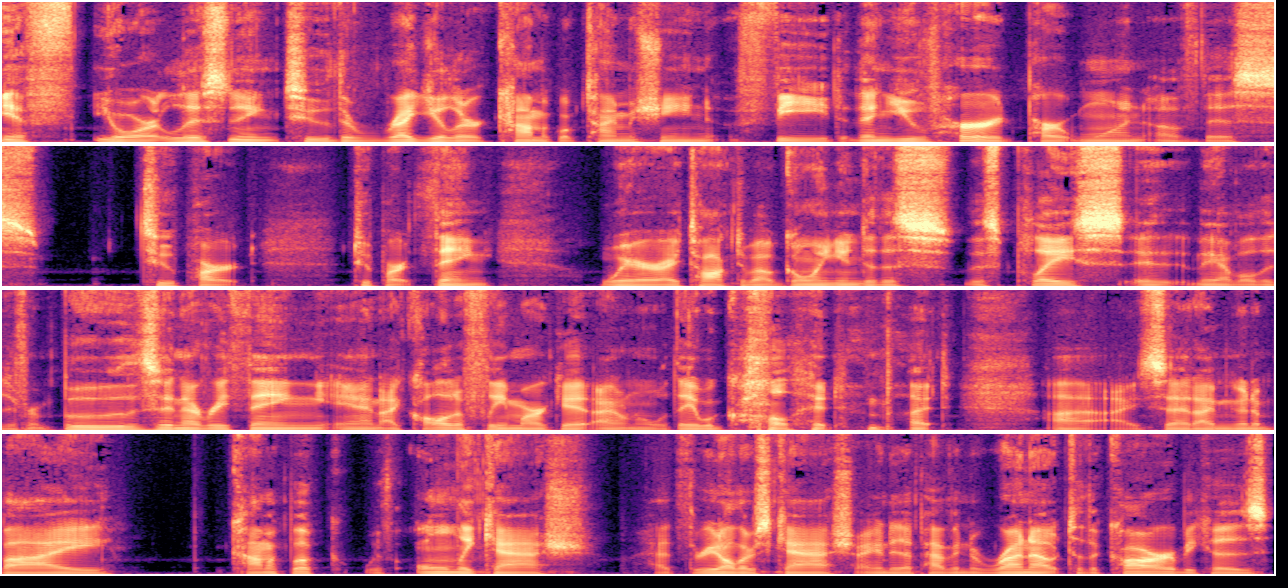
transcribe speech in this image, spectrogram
If you're listening to the regular Comic Book Time Machine feed, then you've heard part one of this two part two part thing where I talked about going into this this place. It, they have all the different booths and everything, and I call it a flea market. I don't know what they would call it, but uh, I said I'm going to buy comic book with only cash. Had three dollars cash. I ended up having to run out to the car because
